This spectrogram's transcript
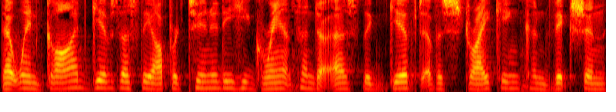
that when God gives us the opportunity, He grants unto us the gift of a striking conviction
